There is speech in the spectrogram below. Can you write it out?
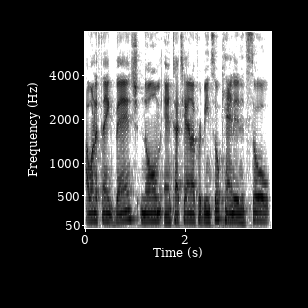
I want to thank Vansh, Noam, and Tatiana for being so candid and so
